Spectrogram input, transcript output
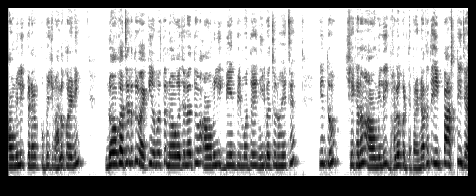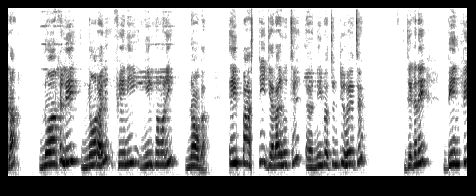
আওয়ামী লীগ প্যানেল খুব বেশি ভালো করেনি। নওগাঁ জেলাতেও একই অবস্থা। নওগাঁ জেলাতেও আওয়ামী লীগ বিএনপির মধ্যে নির্বাচন হয়েছে। কিন্তু সেখানেও আওয়ামী লীগ ভালো করতে পারেনি। অর্থাৎ এই পাঁচটি জেলা নোয়াখালী, নড়াইল, ফেনী, নীলফামারী, নওগাঁ। এই পাঁচটি জেলায় হচ্ছে নির্বাচনটি হয়েছে, যেখানে বিএনপি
